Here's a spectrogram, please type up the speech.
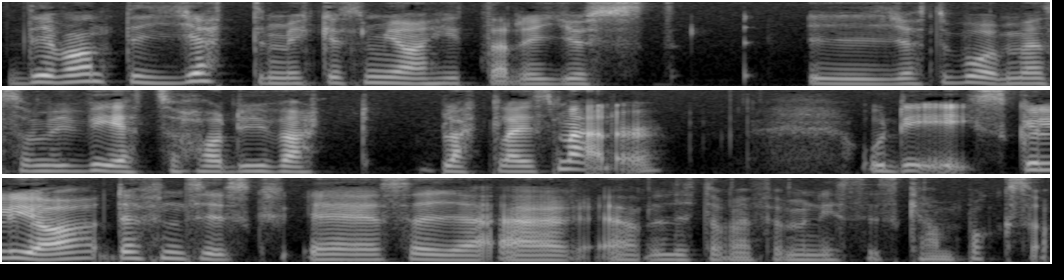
Det var inte jättemycket som jag hittade just i Göteborg, men som vi vet så har det ju varit Black Lives Matter. Och det skulle jag definitivt eh, säga är en, lite av en feministisk kamp också.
